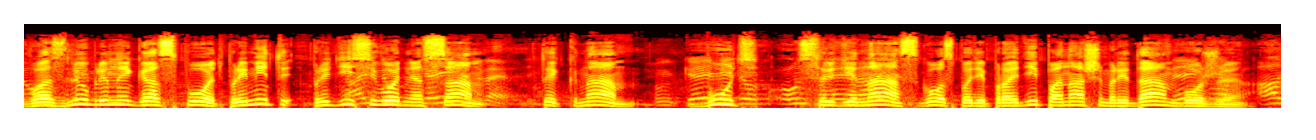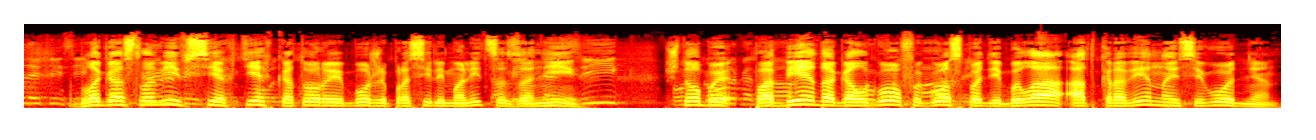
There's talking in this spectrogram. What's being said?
Возлюбленный Господь, прими ты, приди сегодня сам Ты к нам, будь среди нас, Господи, пройди по нашим рядам, Боже. Благослови всех тех, которые, Боже, просили молиться за них, чтобы победа Голгофы, Господи, была откровенной сегодня.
